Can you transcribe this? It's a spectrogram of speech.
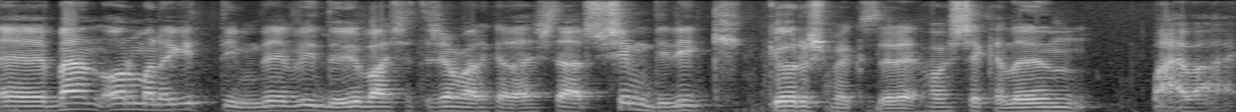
Ee, ben ormana gittiğimde videoyu başlatacağım arkadaşlar. Şimdilik görüşmek üzere. Hoşçakalın. Bay bay.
